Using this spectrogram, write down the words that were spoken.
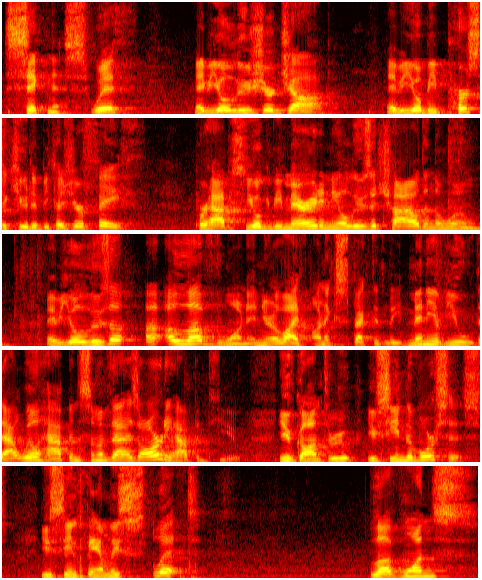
sickness, with maybe you'll lose your job, maybe you'll be persecuted because your faith. Perhaps you'll be married and you'll lose a child in the womb. Maybe you'll lose a, a, loved one in your life unexpectedly. Many of you, that will happen. Some of that has already happened to you. You've gone through, you've seen divorces, you've seen families split, loved ones.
